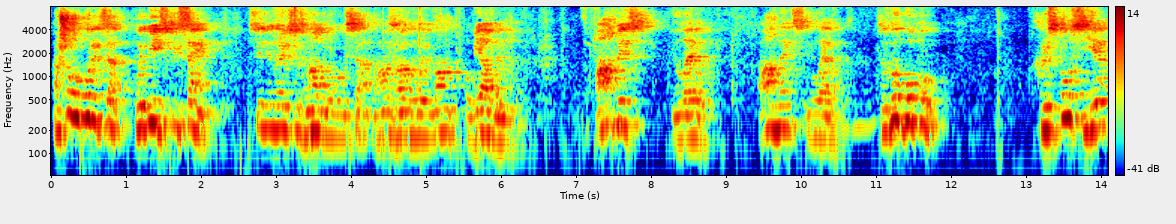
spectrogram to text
А що говориться в одній з пісень? Сьогодні, до речі, згадувався, згадував Іван об'явлення. Агнець і лев. Агнець і лев. З одного боку, Христос є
